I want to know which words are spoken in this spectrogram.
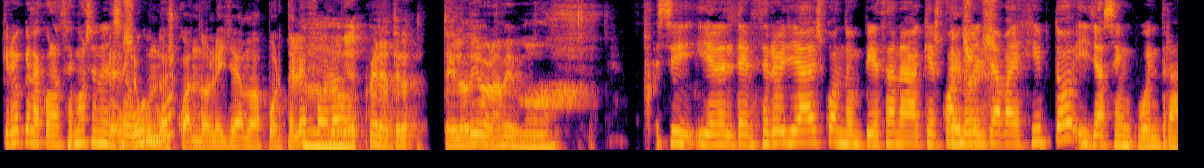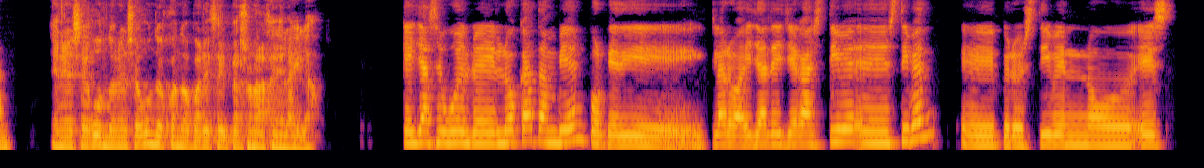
Creo que la conocemos en el, el segundo. segundo es cuando le llama por teléfono. Mm, espera, te lo, digo ahora mismo. Sí, y en el tercero ya es cuando empiezan a. que es cuando él ya va a Egipto y ya se encuentran. En el segundo, en el segundo es cuando aparece el personaje de Laila que ella se vuelve loca también porque, claro, a ella le llega Steven, eh, eh, pero Steven no es...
